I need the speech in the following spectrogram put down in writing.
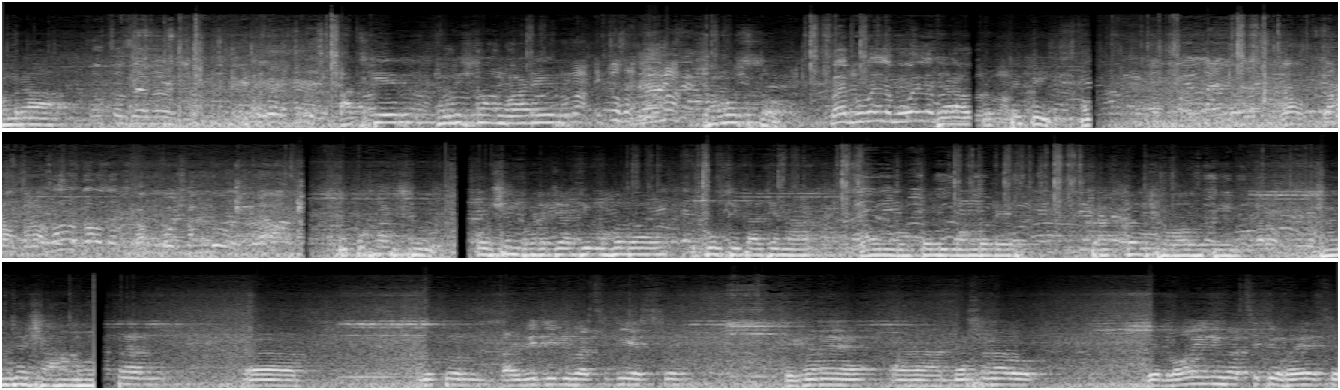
আমরা আজকের চল্লিশ নং ওয়ার্ডের সমস্ত উপহার স্বরূপ অসীম ভট্টাচার্য মহোদয় উপস্থিত আছেন এবং বটলি মণ্ডলের প্রাক্তন সভাপতি সঞ্জয় সাহা মহোদয়। নতুন প্রাইভেট ইউনিভার্সিটি এসছে। এখানে ন্যাশনাল যে ল ইউনিভার্সিটি হয়েছে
